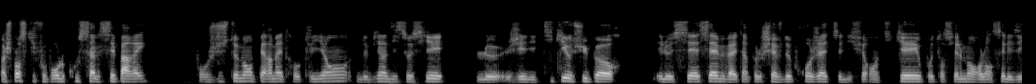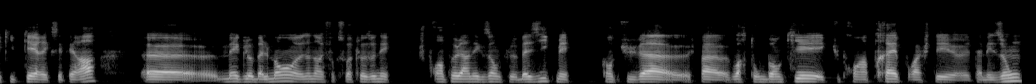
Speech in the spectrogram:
Moi, je pense qu'il faut pour le coup ça le séparer pour justement permettre aux clients de bien dissocier le j'ai des tickets au support et le CSM va être un peu le chef de projet de ces différents tickets ou potentiellement relancer les équipes care, etc. Euh, mais globalement, euh, non, non, il faut que ce soit cloisonné. Je prends un peu là un exemple basique, mais quand tu vas, euh, je sais pas, voir ton banquier et que tu prends un prêt pour acheter euh, ta maison,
